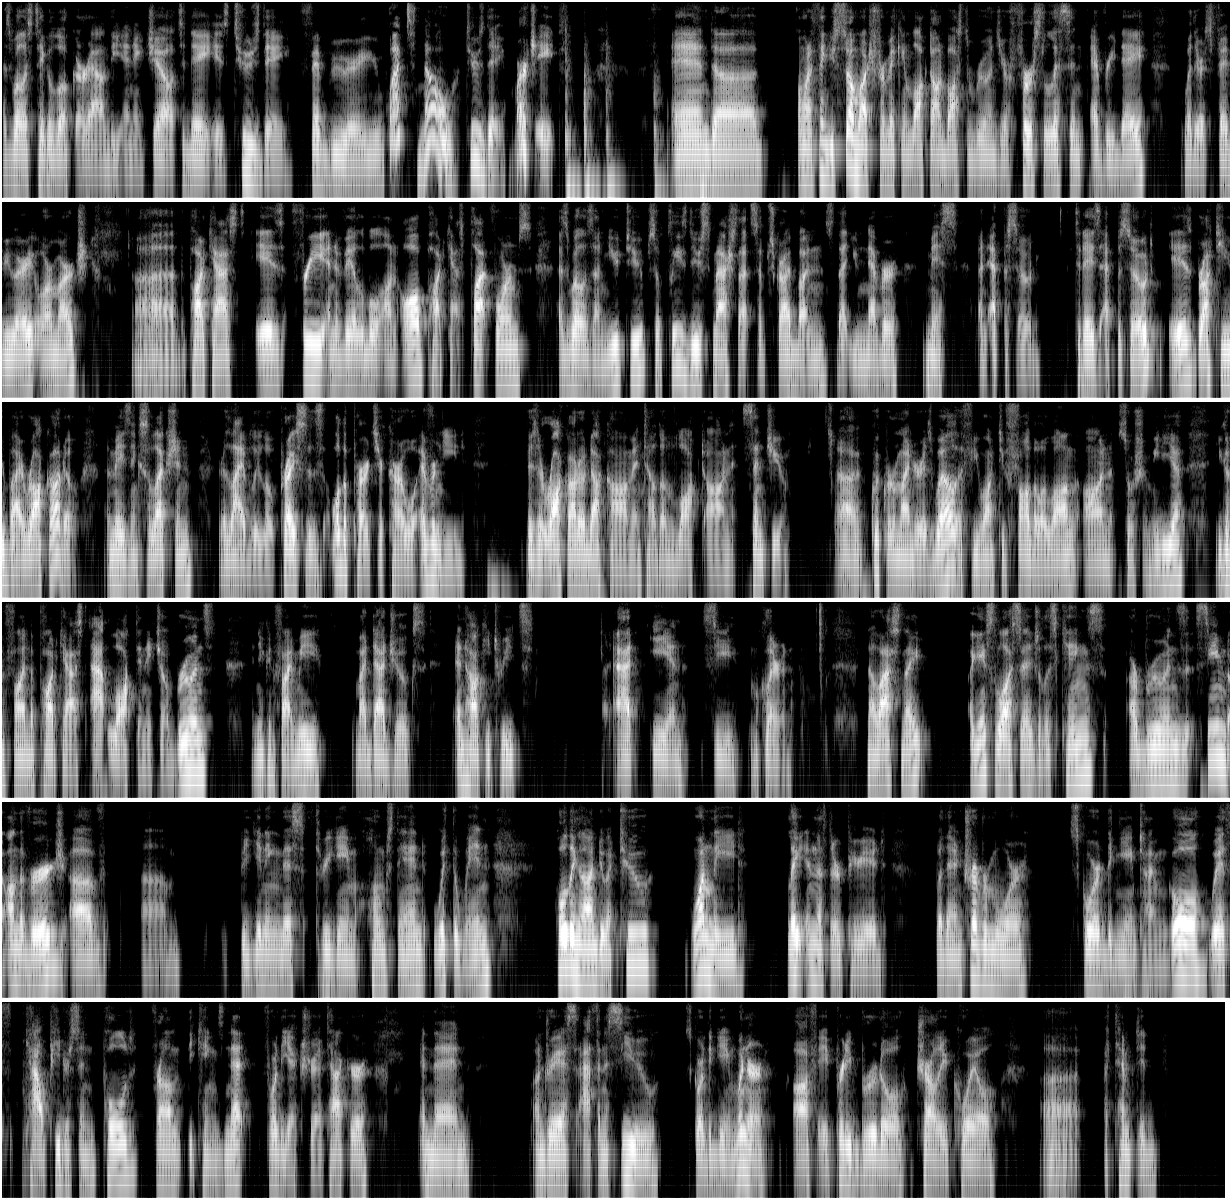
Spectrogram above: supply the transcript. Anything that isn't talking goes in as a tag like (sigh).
as well as take a look around the NHL. Today is Tuesday, February, what? No, Tuesday, March 8th. And uh, I want to thank you so much for making Locked On Boston Bruins your first listen every day, whether it's February or March. Uh, the podcast is free and available on all podcast platforms as well as on YouTube. So please do smash that subscribe button so that you never miss an episode. Today's episode is brought to you by Rock Auto. Amazing selection, reliably low prices, all the parts your car will ever need. Visit rockauto.com and tell them Locked On sent you. Uh, quick reminder as well if you want to follow along on social media, you can find the podcast at Locked NHL Bruins, and you can find me, my dad jokes, and hockey tweets at Ian C. McLaren. Now, last night, against the Los Angeles Kings, our Bruins seemed on the verge of um, beginning this three game homestand with the win, holding on to a 2 1 lead late in the third period. But then Trevor Moore scored the game time goal with Cal Petersen pulled from the Kings net for the extra attacker. And then Andreas Athanasiou scored the game winner off a pretty brutal Charlie Coyle uh, attempted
